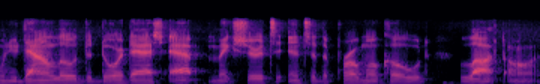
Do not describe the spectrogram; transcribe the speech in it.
When you download the DoorDash app, make sure to enter the promo code locked on.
